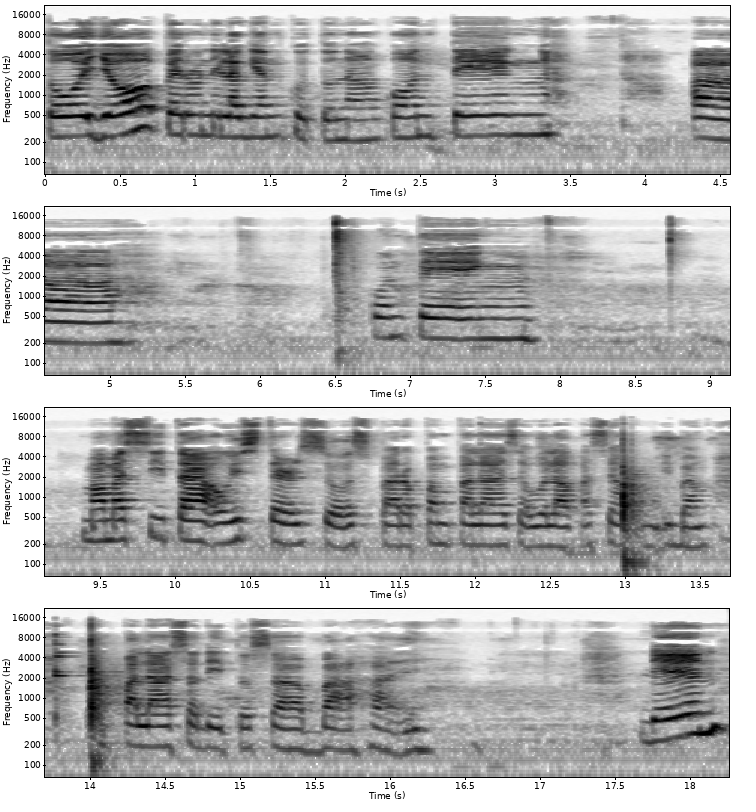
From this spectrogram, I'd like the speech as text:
toyo, pero nilagyan ko to ng konting, ah, konting, Mamasita oyster sauce para pampalasa. Wala kasi akong ibang pampalasa dito sa bahay. Then,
